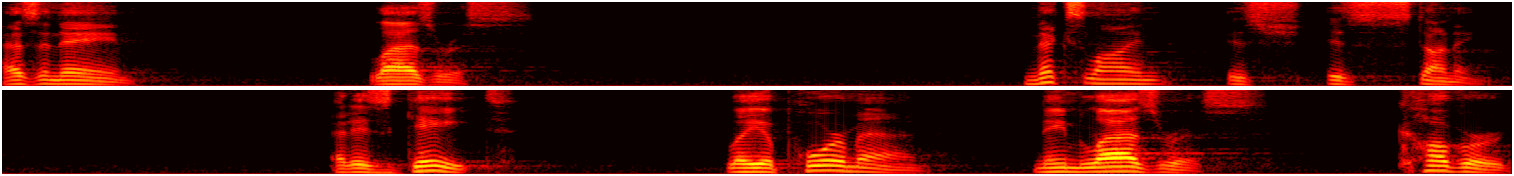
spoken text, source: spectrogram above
has a name Lazarus. Next line is, is stunning. At his gate lay a poor man named Lazarus, covered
